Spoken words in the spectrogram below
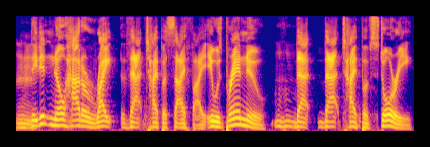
they didn't know how to write that type of sci-fi. It was brand new that that type of story.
